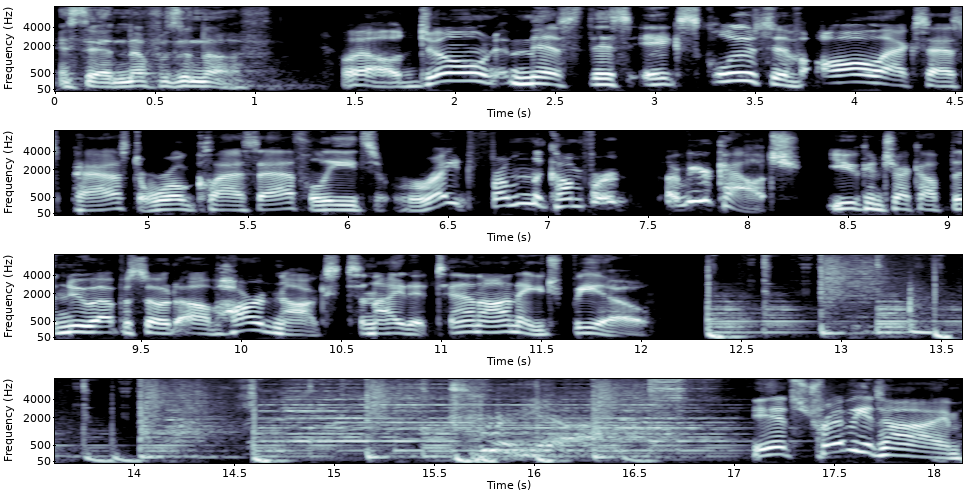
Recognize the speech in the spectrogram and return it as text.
and say enough is enough. Well, don't miss this exclusive all access pass to world class athletes right from the comfort of your couch. You can check out the new episode of Hard Knocks tonight at 10 on HBO. It's trivia time.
